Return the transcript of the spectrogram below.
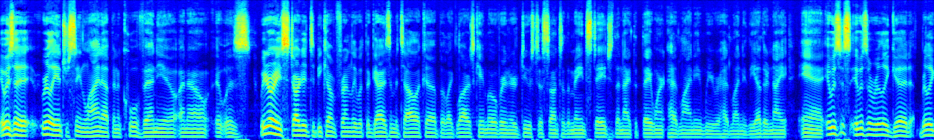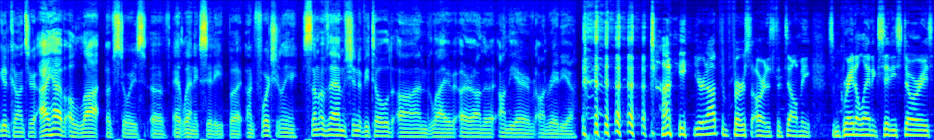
it was a really interesting lineup and a cool venue. I know it was. We already started to become friendly with the guys in Metallica, but like Lars came over and introduced us onto the main stage the night that they weren't headlining. We were headlining the other night, and it was just it was a really good, really good concert. I have a lot of stories of Atlantic City, but unfortunately, some of them shouldn't be told on live or on the on the air on radio. Johnny, you're not the first artist to tell me some great Atlantic City stories.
